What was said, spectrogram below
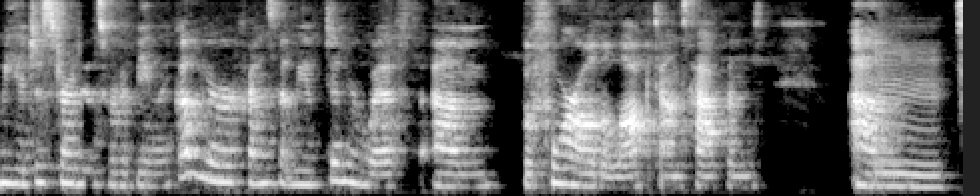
we had just started sort of being like, oh, you're our friends that we have dinner with um, before all the lockdowns happened. Um, mm.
